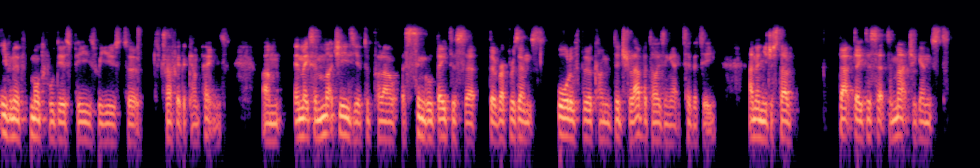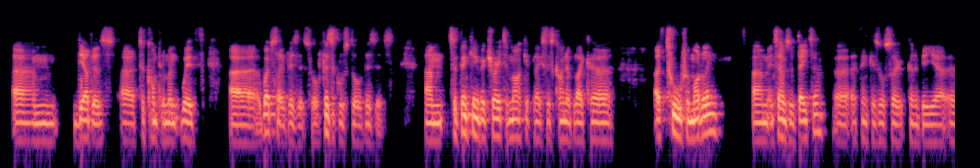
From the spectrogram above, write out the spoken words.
even if multiple DSPs were used to, to traffic the campaigns, um, it makes it much easier to pull out a single data set that represents all of the kind of digital advertising activity. And then you just have that data set to match against um, the others uh, to complement with uh, website visits or physical store visits. Um, so thinking of a curated marketplace as kind of like a, a tool for modeling um, in terms of data, uh, I think is also going to be uh,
